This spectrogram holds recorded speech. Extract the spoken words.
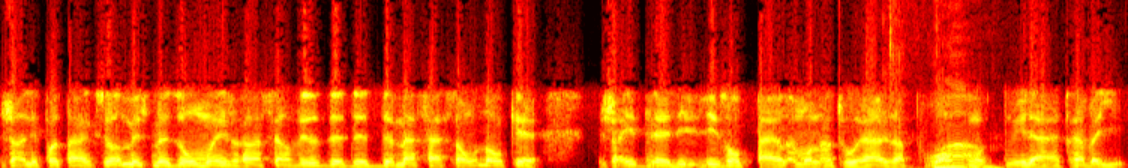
j'en ai pas tant que ça. Mais je me dis, au moins, je rends service de, de, de ma façon. Donc, euh, j'aide les, les autres pères dans mon entourage à pouvoir Wow. continuer à travailler.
